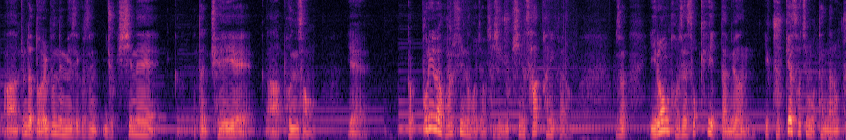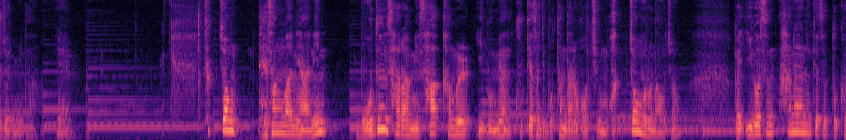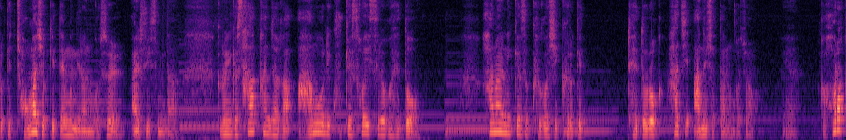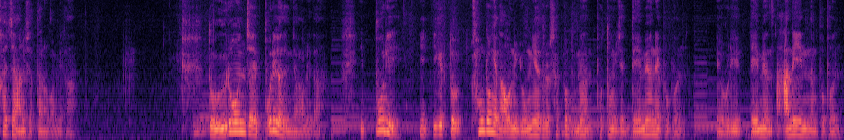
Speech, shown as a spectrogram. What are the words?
아, 좀 더 넓은 의미에서 이것은 육신의 어떤 죄의 아, 본성, 예, 그러니까 뿌리라고 할 수 있는 거죠. 사실 육신이 사악하니까요. 그래서 이런 것에 속해 있다면 이 굳게 서지 못한다는 구절입니다. 예. 특정 대상만이 아닌 모든 사람이 사악함을 입으면 굳게 서지 못한다라고 지금 확정으로 나오죠. 그러니까 이것은 하나님께서 또 그렇게 정하셨기 때문이라는 것을 알 수 있습니다. 그러니까 사악한 자가 아무리 굳게 서 있으려고 해도 하나님께서 그것이 그렇게 되도록 하지 않으셨다는 거죠. 예. 그러니까 허락하지 않으셨다는 겁니다. 또 의로운 자의 뿌리가 등장합니다. 이 뿌리 이, 이게 또 성경에 나오는 용례들을 살펴보면 보통 이제 내면의 부분, 예, 우리 내면 안에 있는 부분,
